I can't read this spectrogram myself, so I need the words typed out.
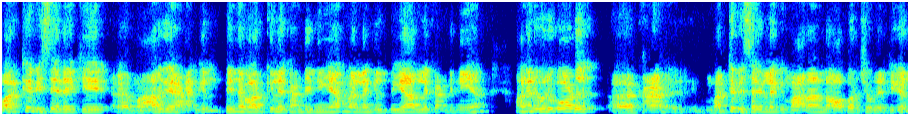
വർക്ക് വിസയിലേക്ക് മാറുകയാണെങ്കിൽ പിന്നെ വർക്കിൽ കണ്ടിന്യൂ ചെയ്യാം അല്ലെങ്കിൽ പി ആറിൽ കണ്ടിന്യൂ ചെയ്യാം. അങ്ങനെ ഒരുപാട് മറ്റു വിസകളിലേക്ക് മാറാനുള്ള ഓപ്പർച്യൂണിറ്റികൾ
